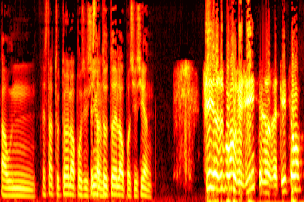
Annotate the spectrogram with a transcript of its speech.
a un estatuto de la oposición. Estatuto de la oposición. Sí, yo supongo que sí, pero repito,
